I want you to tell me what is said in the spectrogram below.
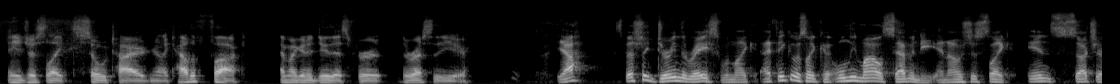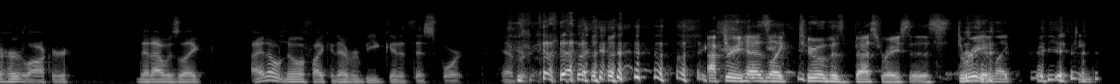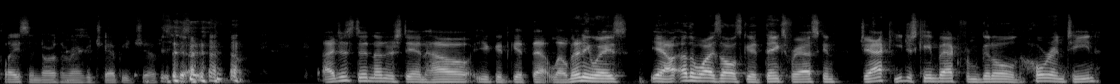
and you're just like so tired and you're like, how the fuck am I gonna do this for the rest of the year? Yeah, especially during the race when like I think it was like only mile 70 and I was just like in such a hurt locker that I was like I don't know if I could ever be good at this sport ever. After he has like two of his best races, three. In like 15th place in North American Championships. Yeah. I just didn't understand how you could get that low. But anyways, yeah, otherwise all's good. Thanks for asking. Jack, you just came back from good old quarantine.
